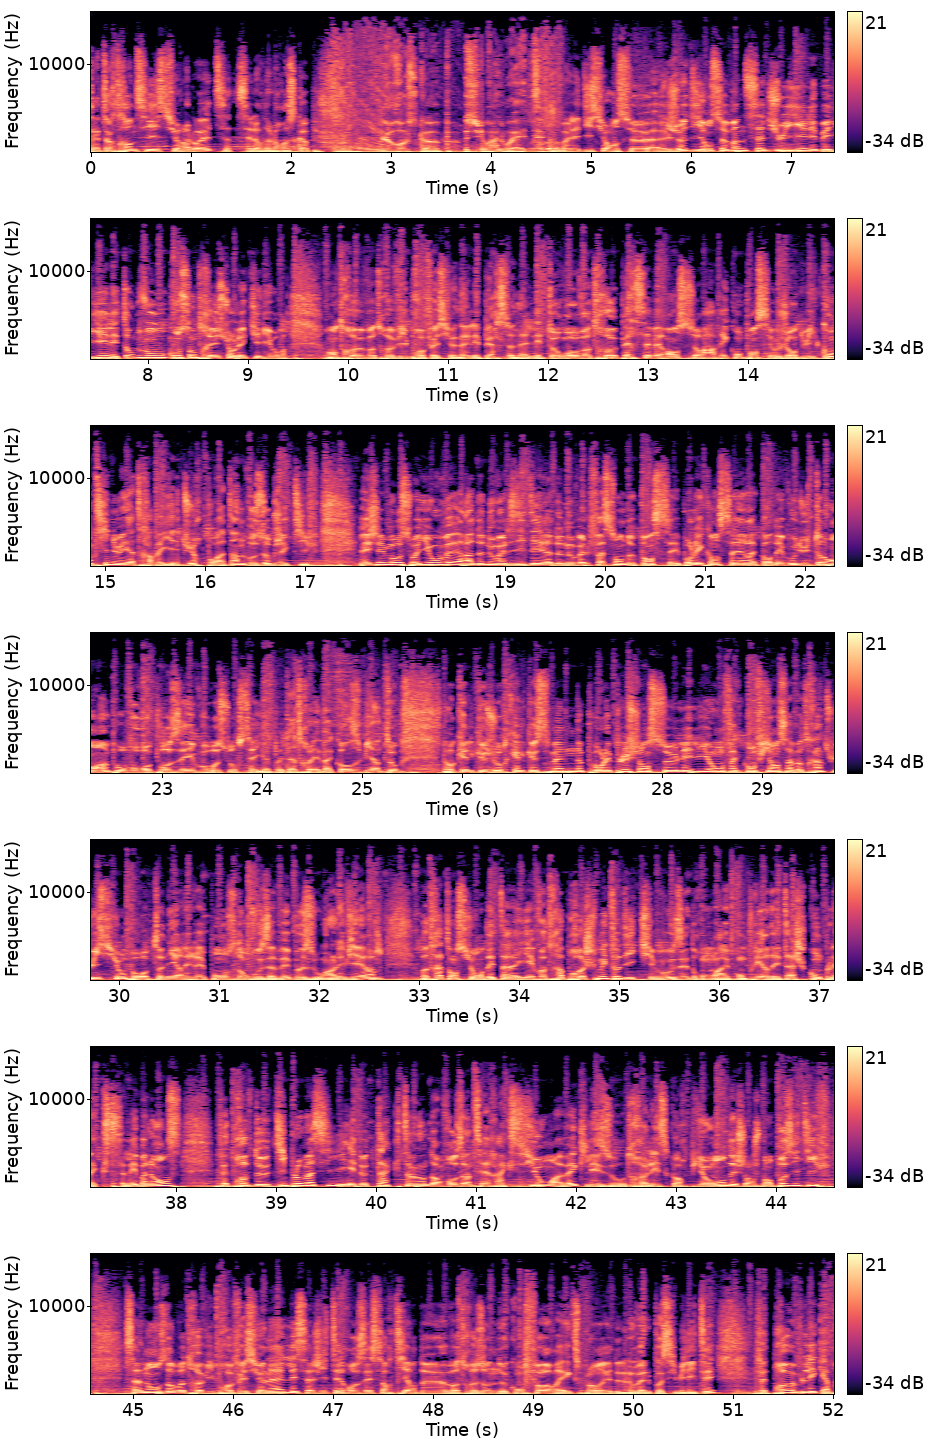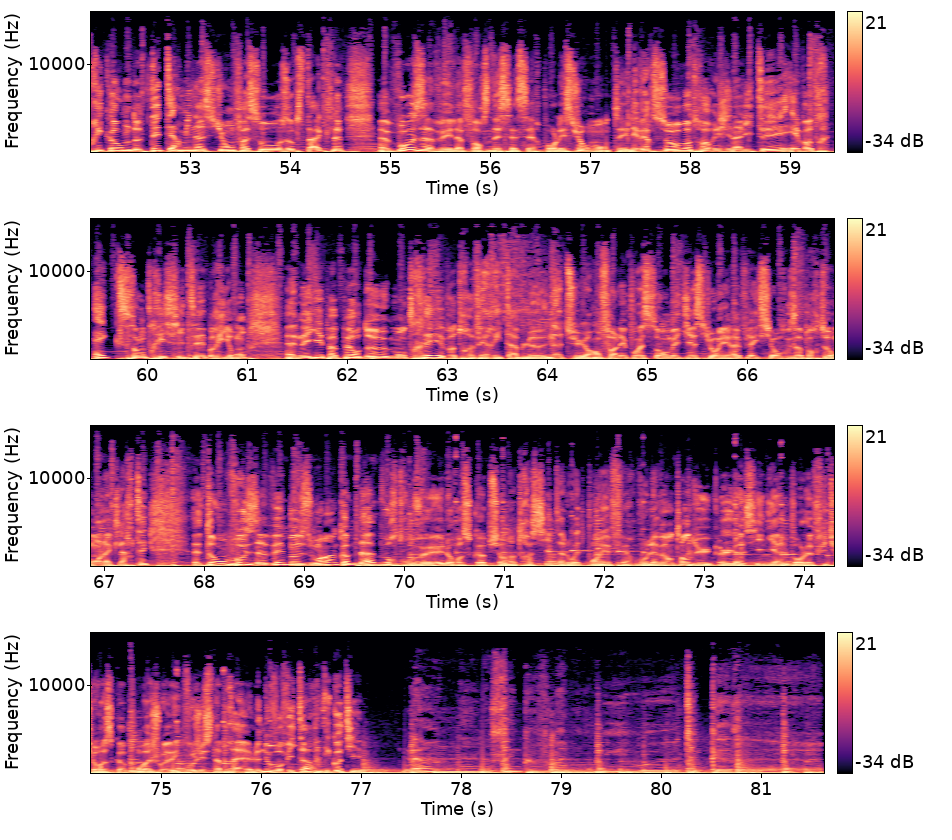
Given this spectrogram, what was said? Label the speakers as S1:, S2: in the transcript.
S1: 7h36 sur Alouette, c'est l'heure de l'horoscope.
S2: L'horoscope sur Alouette.
S1: Nouvelle édition en ce euh, jeudi, en ce 27 juillet, les béliers, il est temps de vous concentrer sur l'équilibre entre votre vie professionnelle et personnelle. Les taureaux, votre persévérance sera récompensée aujourd'hui. Continuez à travailler pour atteindre vos objectifs. Les gémeaux, soyez ouverts à de nouvelles idées, à de nouvelles façons de penser. Pour les cancers, accordez-vous du temps hein, pour vous reposer et vous ressourcer. Il y a peut-être les vacances bientôt. Dans quelques jours, quelques semaines pour les plus chanceux. Les lions, faites confiance à votre intuition pour obtenir les réponses dont vous avez besoin. Les vierges, votre attention aux détails et votre approche méthodique vous aideront à accomplir des tâches complexes. Les balances, faites preuve de diplomatie et de tact hein, dans vos interactions avec les autres. Les scorpions, des changements positifs s'annoncent dans votre vie professionnelle. Les sagittaires, osez sortir de votre zone de confort et explorer de nouvelles possibilités. Faites preuve, les capricornes, de détermination face aux obstacles. Vous avez la force nécessaire pour les surmonter. Les versos, votre originalité et votre excentricité brilleront. N'ayez pas peur de montrer votre véritable nature. Enfin, les poissons, médiation et réflexion vous apporteront la clarté dont vous avez besoin. Comme d'hab, vous retrouvez l'horoscope sur notre site alouette.fr. Vous l'avez entendu, le signal pour le futuroscope. On va jouer avec vous juste après le nouveau Vita et Gauthier.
